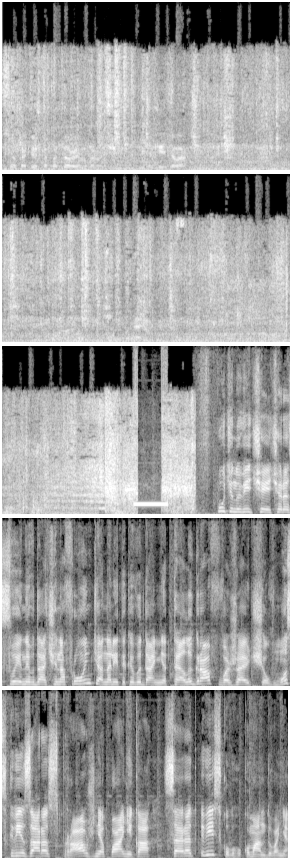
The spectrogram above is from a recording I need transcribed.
Все, Катюшка, поперли ему, короче. Такие дела. Путін у відчаї через свої невдачі на фронті. Аналітики видання Телеграф вважають, що в Москві зараз справжня паніка серед військового командування.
